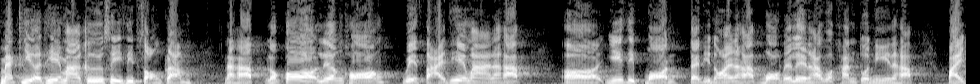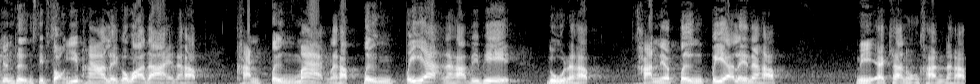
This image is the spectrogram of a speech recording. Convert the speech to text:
แม็กเหยื่อที่มาคือ 42 กรัม นะครับ แล้วก็เรื่องของเวทสายที่มานะครับเอ่อ20 ปอนด์แต่ตีน้อยนะครับ บอกได้เลยนะครับว่าคันตัวนี้นะครับ ไปจนถึง 12-25 เลยก็ว่าได้นะครับ คันตึงมากนะครับ ตึงเปี้ยะนะครับพี่พี่ๆดูนะครับ คันเนี่ยตึงเปี้ยะเลยนะครับนี่แอคชั่นของคันนะครับ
